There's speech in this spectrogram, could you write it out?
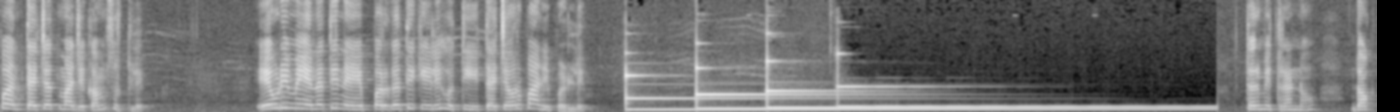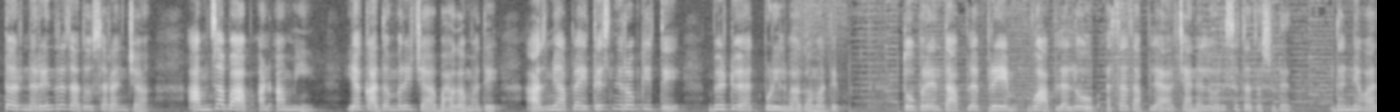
पण त्याच्यात माझे काम सुटले. एवढी मेहनतीने प्रगती केली होती त्याच्यावर पाणी पडले. तर मित्रांनो डॉक्टर नरेंद्र जाधव सरांच्या आमचा बाप आणि आम्ही या कादंबरीच्या भागामध्ये आज मी आपला इथेच निरोप घेते. भेटूयात पुढील भागामध्ये. तोपर्यंत आपलं प्रेम व आपला लोभ असाच आपल्या चॅनलवर सतत असू द्यात. धन्यवाद.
